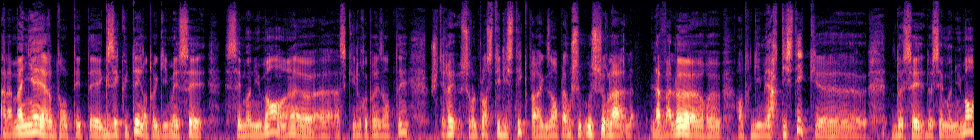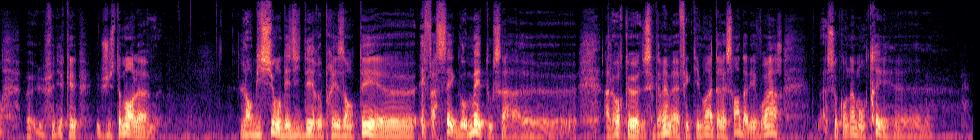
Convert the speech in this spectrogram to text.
à la manière dont étaient exécutés, entre guillemets, ces, ces monuments, hein, euh, à, ce qu'ils représentaient, je dirais sur le plan stylistique, par exemple, ou, sur la, la, valeur, euh, entre guillemets, artistique euh, de, ces, de ces monuments. je veux dire que, justement, l'ambition des idées représentées effaçait, gommait tout ça. alors que c'est quand même effectivement intéressant d'aller voir ce qu'on a montré.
